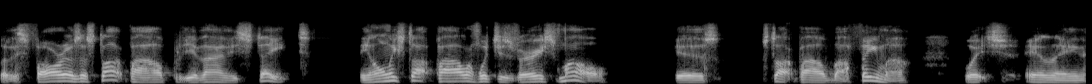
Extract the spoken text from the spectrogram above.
But as far as a stockpile for the United States, the only stockpile, which is very small, is stockpiled by FEMA, which in a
